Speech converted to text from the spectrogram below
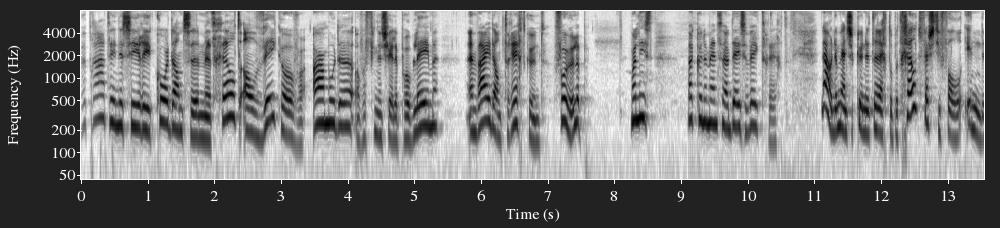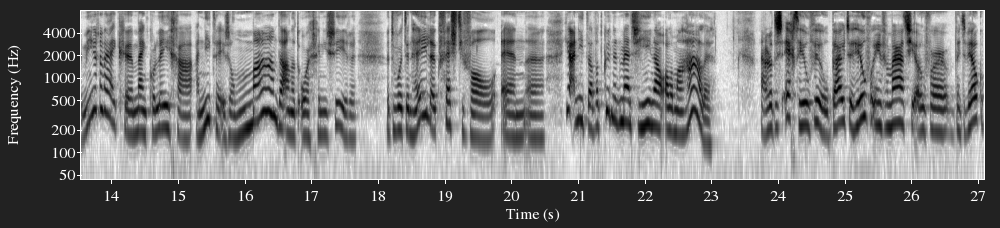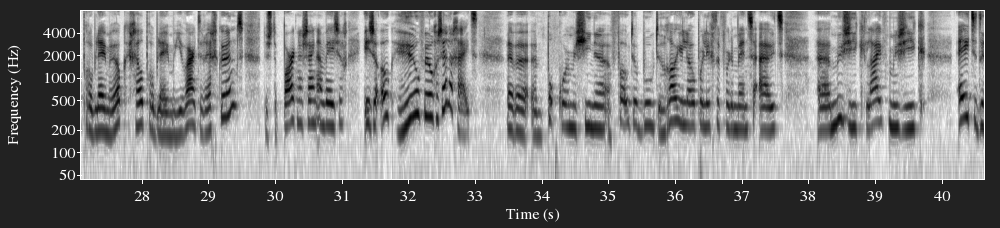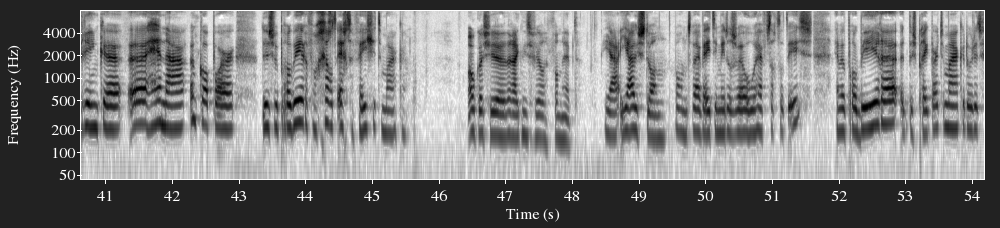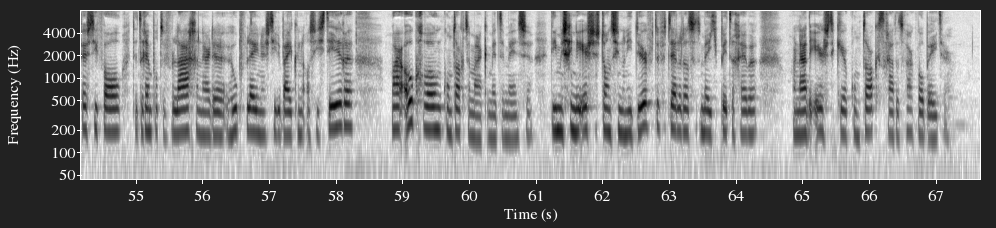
We praten in de serie Koordansen met geld al weken over armoede, over financiële problemen en waar je dan terecht kunt voor hulp. Marlies, waar kunnen mensen nou deze week terecht? Nou, de mensen kunnen terecht op het Geldfestival in de Merenwijk. Uh, mijn collega Anita is al maanden aan het organiseren. Het wordt een heel leuk festival. En uh, ja, Anita, wat kunnen de mensen hier nou allemaal halen? Nou, dat is echt heel veel. Buiten heel veel informatie over met welke problemen, welke geldproblemen je waar terecht kunt. Dus de partners zijn aanwezig. Is er ook heel veel gezelligheid. We hebben een popcornmachine, een fotoboot, een rode loper ligt er voor de mensen uit. Uh, muziek, live muziek. Eten, drinken, uh, henna, een kapper. Dus we proberen van geld echt een feestje te maken. Ook als je er eigenlijk niet zoveel van hebt. Ja, juist dan. Want wij weten inmiddels wel hoe heftig dat is. En we proberen het bespreekbaar te maken door dit festival. De drempel te verlagen naar de hulpverleners die erbij kunnen assisteren. Maar ook gewoon contact te maken met de mensen. Die misschien in de eerste instantie nog niet durven te vertellen dat ze het een beetje pittig hebben. Maar na de eerste keer contact gaat het vaak wel beter.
